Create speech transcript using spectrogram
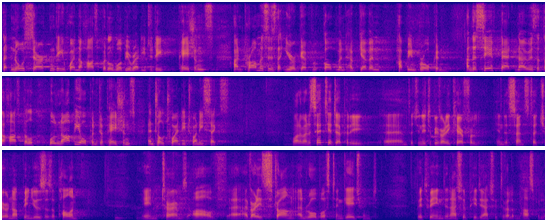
that no certainty when the hospital will be ready to treat patients, and promises that your government have given have been broken. And the safe bet now is that the hospital will not be open to patients until 2026. Well, I'm going to say to you, Deputy, um, that you need to be very careful in the sense that you're not being used as a pawn in terms of uh, a very strong and robust engagement between the National Paediatric Development Hospital,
